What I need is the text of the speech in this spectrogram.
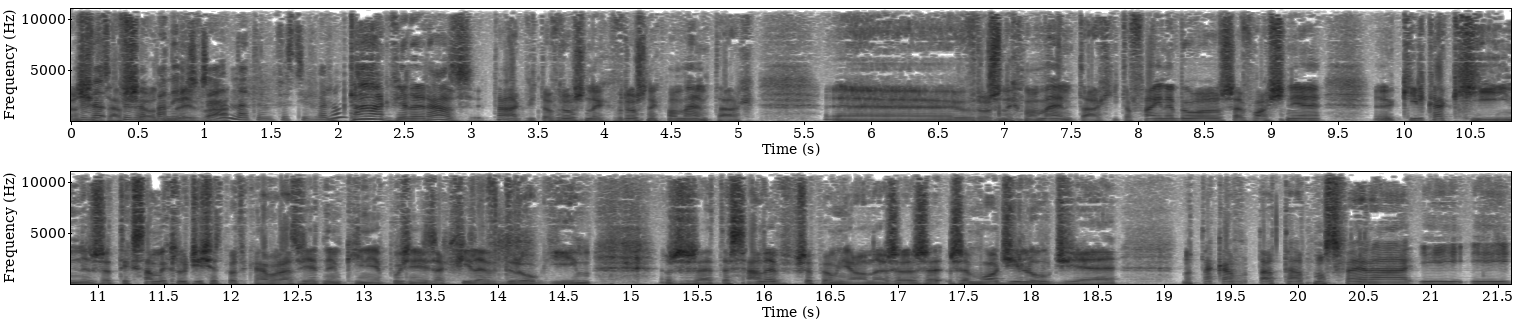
on się Bywa, zawsze bywa pan odbywa. jeszcze na tym festiwalu? Tak, wiele razy, tak, i to w różnych, w różnych momentach, e, w różnych momentach. I to fajne było, że właśnie e, kilka kin, że tych samych ludzi się spotykało raz w jednym kinie, później za chwilę w drugim, że te sale przepełnione, że, że, że młodzi ludzie, no taka ta, ta atmosfera i, i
